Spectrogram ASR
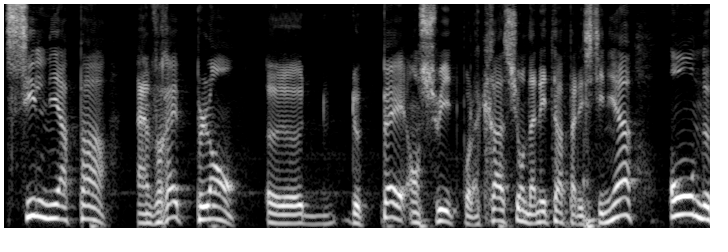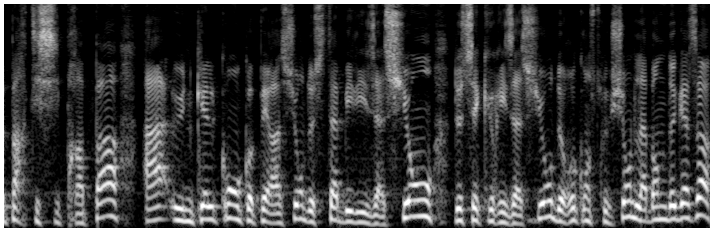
s'il n'y a pas un vrai plan euh, de paix ensuite pour la création d'un État palestinien, on ne participera pas à une quelconque opération de stabilisation, de sécurisation, de reconstruction de la bande de Gaza,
